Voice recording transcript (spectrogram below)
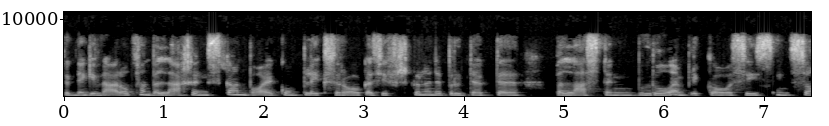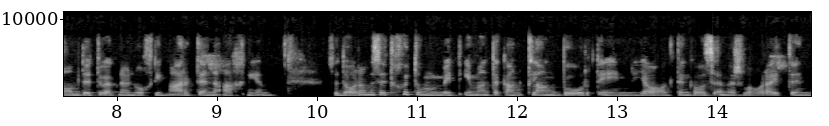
So ek dink die wêreld van beleggings kan baie kompleks raak as jy verskillende produkte, belasting, boedel implikasies en saam dit ook nou nog die markte in ag neem. So daarom is dit goed om met iemand te kan klankbord en ja, ek dink daar's immers waarheid in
